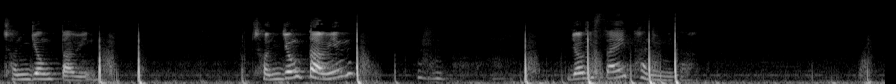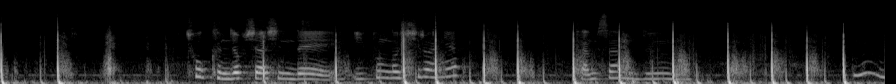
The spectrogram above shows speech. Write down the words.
전경 따윈 전경 따윈 여기 사이판입니다. 초 근접샷인데 이쁜 거 싫어하냐? 감사합니다. 음.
